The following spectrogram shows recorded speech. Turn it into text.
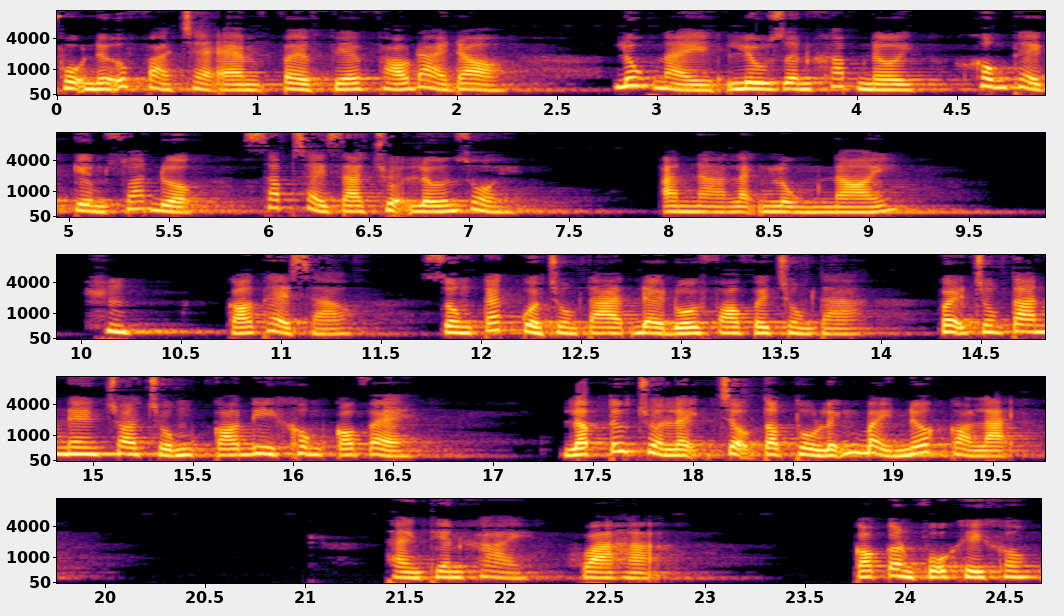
phụ nữ và trẻ em về phía pháo đài đỏ. Lúc này lưu dân khắp nơi, không thể kiểm soát được, sắp xảy ra chuyện lớn rồi. Anna lạnh lùng nói. có thể sao? Dùng cách của chúng ta để đối phó với chúng ta, vậy chúng ta nên cho chúng có đi không có về. Lập tức truyền lệnh triệu tập thủ lĩnh bảy nước còn lại. Thành Thiên Khải, Hoa Hạ. Có cần vũ khí không?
